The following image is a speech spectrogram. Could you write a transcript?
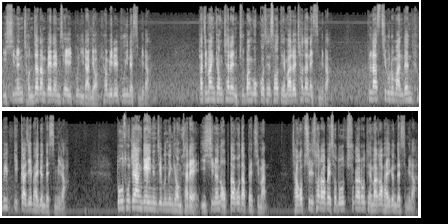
이 씨는 전자담배 냄새일 뿐이라며 혐의를 부인했습니다. 하지만 경찰은 주방 곳곳에서 대마를 찾아냈습니다. 플라스틱으로 만든 흡입기까지 발견됐습니다. 또 소재한 게 있는지 묻는 경찰에 이 씨는 없다고 답했지만 작업실 서랍에서도 추가로 대마가 발견됐습니다.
